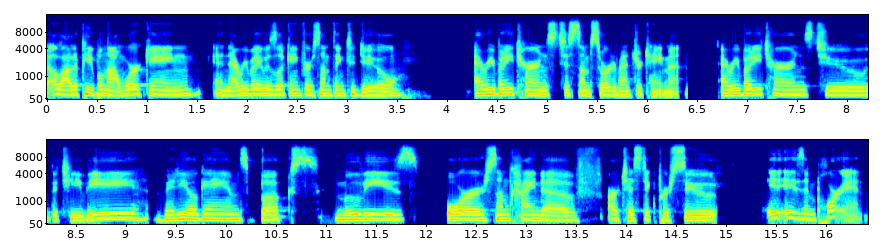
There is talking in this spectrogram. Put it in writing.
a lot of people not working and everybody was looking for something to do, everybody turns to some sort of entertainment. Everybody turns to the TV, video games, books, movies, or some kind of artistic pursuit it is important.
